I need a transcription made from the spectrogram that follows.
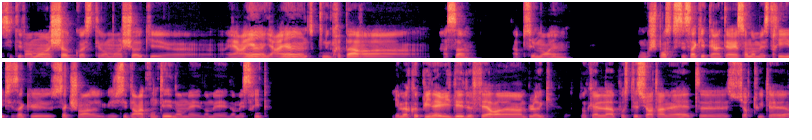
C'était vraiment un choc, quoi. C'était vraiment un choc et il n'y a rien, il y a rien qui nous prépare à ça, absolument rien. Donc je pense que c'est ça qui était intéressant dans mes strips, c'est ça que ça que j'essaie de raconter dans mes strips. Et ma copine a eu l'idée de faire euh, un blog, donc elle l'a posté sur internet, euh, sur Twitter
